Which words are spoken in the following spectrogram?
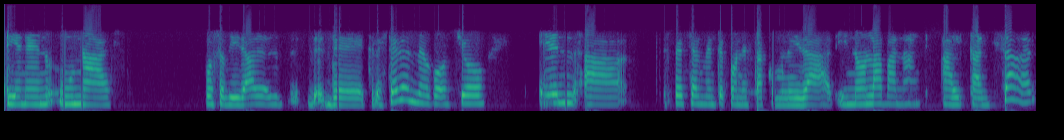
tienen unas posibilidades de crecer el negocio ah, especialmente con esta comunidad y no la van a alcanzar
